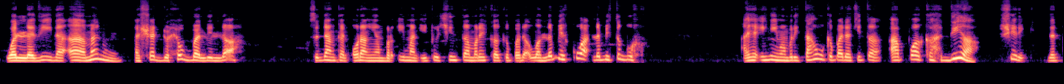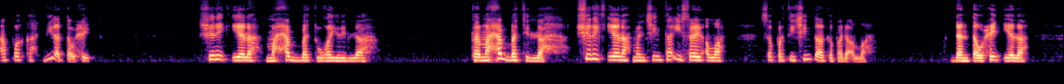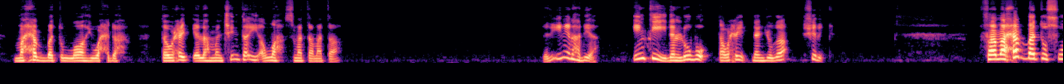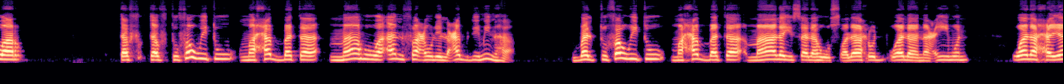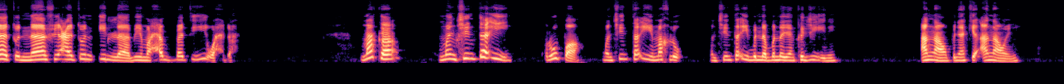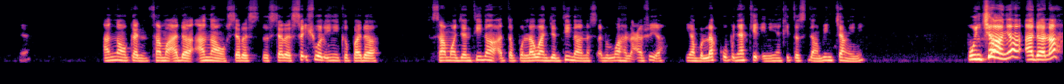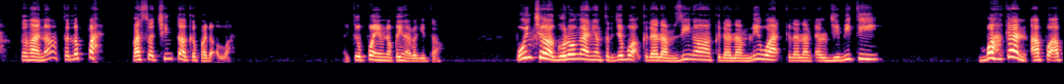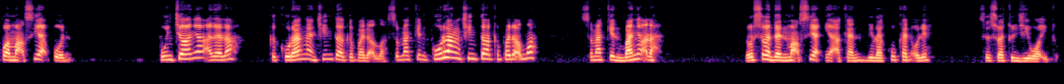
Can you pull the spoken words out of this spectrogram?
Walladzina amanu ashaddu hubban lillah. Sedangkan orang yang beriman itu cinta mereka kepada Allah lebih kuat, lebih teguh. Ayat ini memberitahu kepada kita apakah dia syirik dan apakah dia tauhid. Syirik ialah mahabbatu ghairillah. Kamahabbatillah. Syirik ialah mencintai selain Allah seperti cinta kepada Allah. Dan tauhid ialah mahabbatullah wahdah. Tauhid ialah mencintai Allah semata-mata. Jadi inilah dia. Inti dan lubuk tauhid dan juga syirik. Famahabbatu suwar تفوت محبة ما هو أنفع للعبد منها بل تفوت محبة ما ليس له صلاح ولا نعيم ولا حياة نافعة إلا بمحبته وحده maka mencintai rupa, mencintai makhluk, mencintai benda-benda yang keji ini, angau, penyakit angau ini, angaukan sama ada angau secara secara seksual ini kepada sama jantina ataupun lawan jantina nasallahu alafiyah yang berlaku penyakit ini yang kita sedang bincang ini. Puncanya adalah kerana terlepas rasa cinta kepada Allah. Itu poin yang nak nak bagi tahu. Punca golongan yang terjebak ke dalam zina ke dalam liwat ke dalam LGBT bahkan apa-apa maksiat pun puncanya adalah kekurangan cinta kepada Allah. Semakin kurang cinta kepada Allah, semakin banyaklah dosa dan maksiat yang akan dilakukan oleh sesuatu jiwa itu.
